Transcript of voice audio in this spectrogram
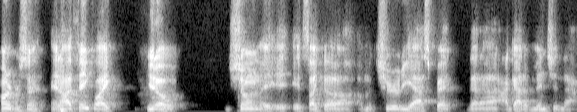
Hundred percent. And I think like, you know, Sean it, it's like a, a, maturity aspect that I, I got to mention now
